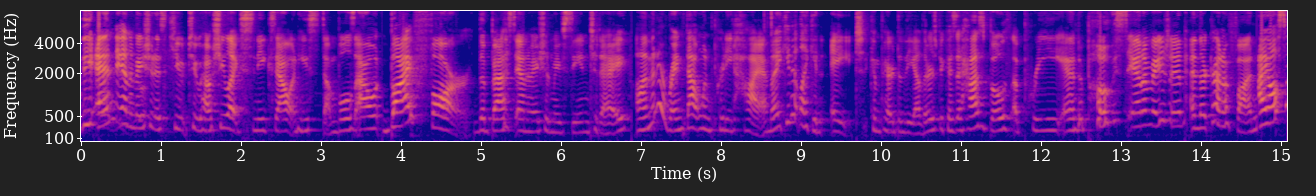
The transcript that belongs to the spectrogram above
The end animation is cute too. How she like sneaks out and he stumbles out by far the best animation we've seen today. I'm gonna rank that one pretty high. I might give it like an eight compared to the others because it has both a pre and a post animation and they're kind of fun. I also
